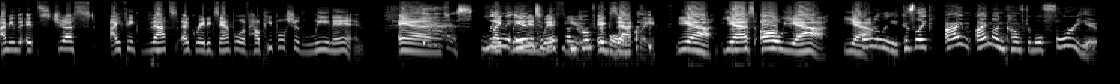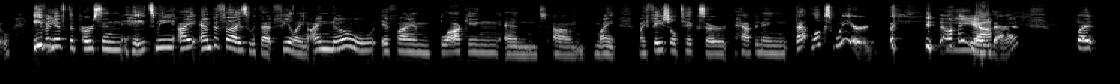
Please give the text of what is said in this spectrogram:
I mean it's just I think that's a great example of how people should lean in and Yes. like Lean lean in being with you. Exactly. Yeah. Yes. Oh yeah. Yeah. Totally, because like I'm I'm uncomfortable for you. Even if the person hates me, I empathize with that feeling. I know if I'm blocking and um, my my facial tics are happening, that looks weird. you know, I know that. But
